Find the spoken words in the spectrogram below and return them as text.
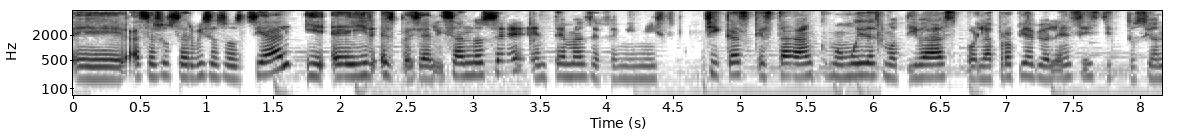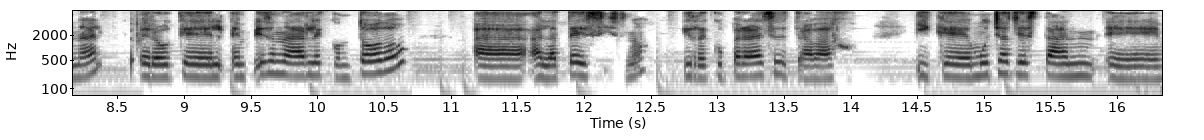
eh, hacer su servicio social y, e ir especializándose en temas de feminismo. Chicas que estaban como muy desmotivadas por la propia violencia institucional, pero que empiezan a darle con todo a, la tesis, ¿no? Y recuperar ese trabajo. Y que muchas ya están eh,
